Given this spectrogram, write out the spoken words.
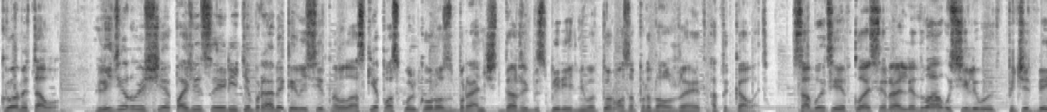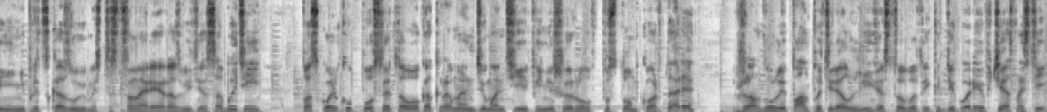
Кроме того, Лидирующая позиция Рити Брабика висит на волоске, поскольку Росбранч даже без переднего тормоза продолжает атаковать. События в классе Ралли-2 усиливают впечатление непредсказуемости сценария развития событий, поскольку после того, как Ромен Дюмонтье финишировал в пустом квартале, Жан-Лу Лепан потерял лидерство в этой категории, в частности,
